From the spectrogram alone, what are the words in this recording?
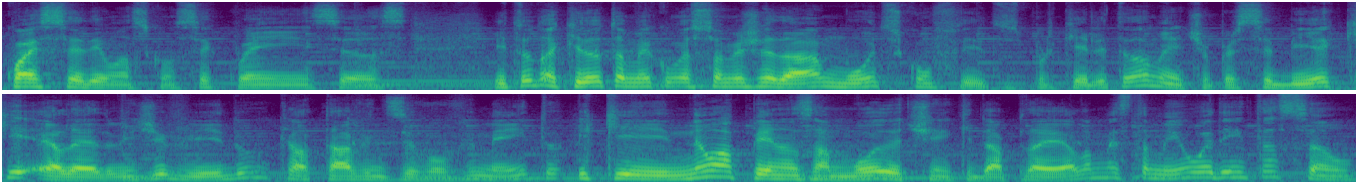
quais seriam as consequências. E tudo aquilo também começou a me gerar muitos conflitos, porque literalmente eu percebia que ela era um indivíduo, que ela estava em desenvolvimento e que não apenas amor eu tinha que dar para ela, mas também orientação.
